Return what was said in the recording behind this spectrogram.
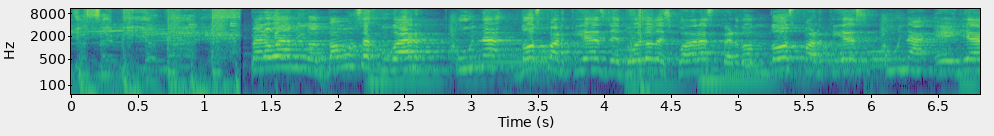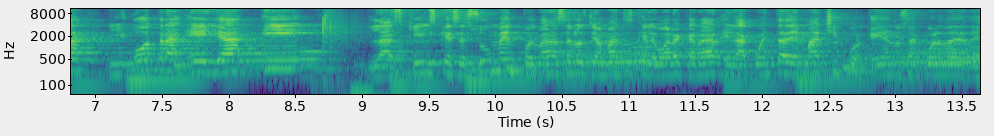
Ya se me cara ya. 10 mil diamantes. Pero bueno amigos, vamos a jugar una, dos partidas de duelo de escuadras, perdón, dos partidas, una ella y otra ella y las kills que se sumen pues van a ser los diamantes que le voy a recargar en la cuenta de Machi porque ella no se acuerda de,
